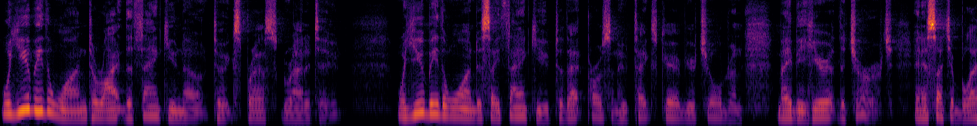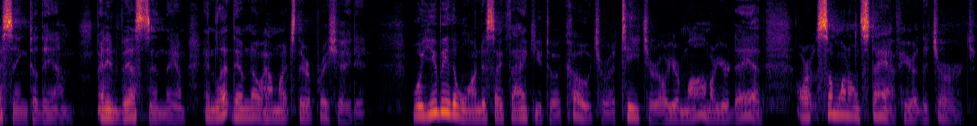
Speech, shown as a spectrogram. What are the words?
Will you be the one to write the thank you note to express gratitude? Will you be the one to say thank you to that person who takes care of your children, maybe here at the church, and is such a blessing to them and invests in them and let them know how much they're appreciated? Will you be the one to say thank you to a coach or a teacher or your mom or your dad or someone on staff here at the church?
